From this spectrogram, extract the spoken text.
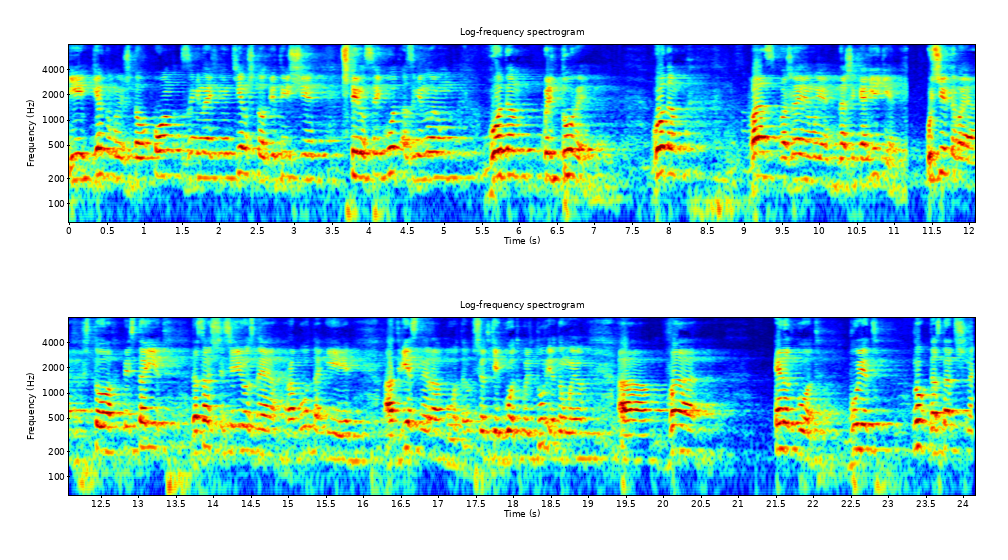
и я думаю, что он знаменателен тем, что 2014 год ознаменуем годом культуры, годом вас, уважаемые наши коллеги, учитывая, что предстоит достаточно серьезная работа и ответственная работа, все-таки год культуры, я думаю, а, в этот год будет ну, достаточно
